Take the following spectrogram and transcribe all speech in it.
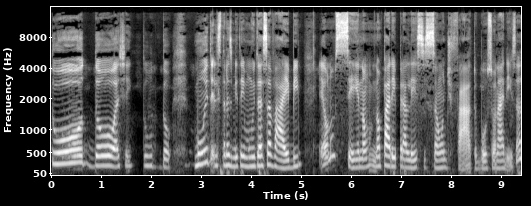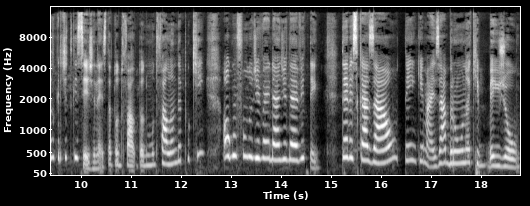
tudo, achei tudo. Muito, eles transmitem muito essa vibe. Eu não sei, não, não parei para ler se são de fato bolsonaristas. Acredito que seja, né? Se tá todo, todo mundo falando é porque algum fundo de verdade deve ter. Teve esse casal, tem quem mais? A Bruna, que beijou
